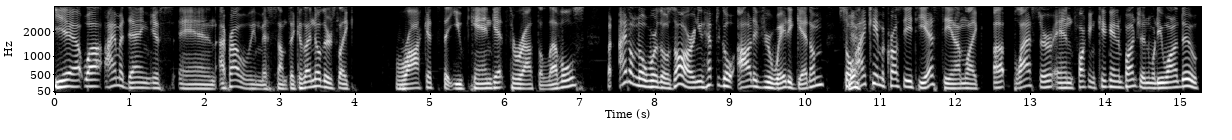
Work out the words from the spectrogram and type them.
yeah, well, I'm a dangus, and I probably missed something because I know there's like rockets that you can get throughout the levels, but I don't know where those are, and you have to go out of your way to get them. So Yeah. I came across the ATST, and I'm like, up blaster and fucking kicking and punching. What do you want to do?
